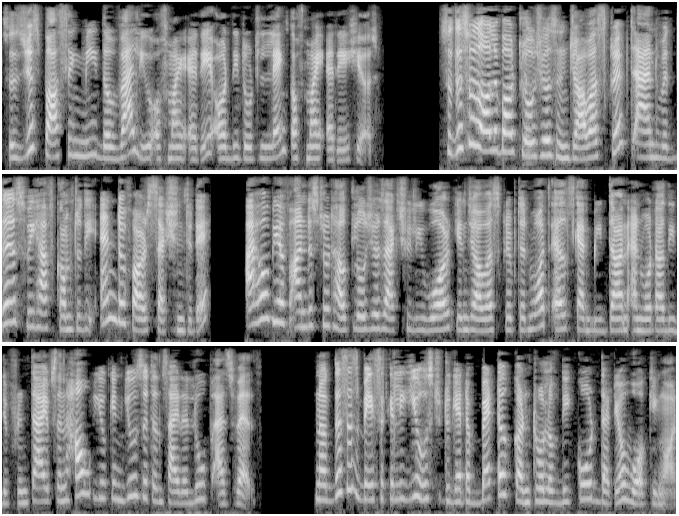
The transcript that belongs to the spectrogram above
So it's just passing me the value of my array or the total length of my array here. So this was all about closures in JavaScript and with this we have come to the end of our section today. I hope you have understood how closures actually work in JavaScript and what else can be done and what are the different types and how you can use it inside a loop as well. Now this is basically used to get a better control of the code that you're working on.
